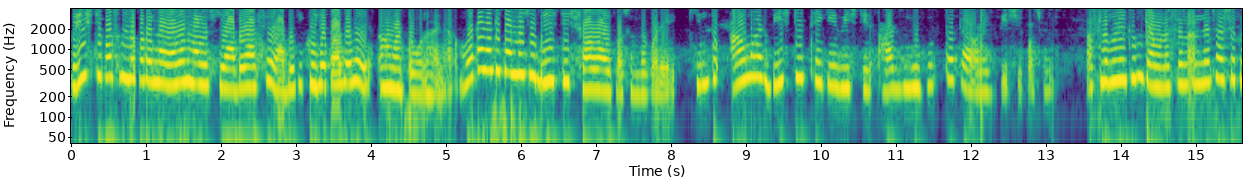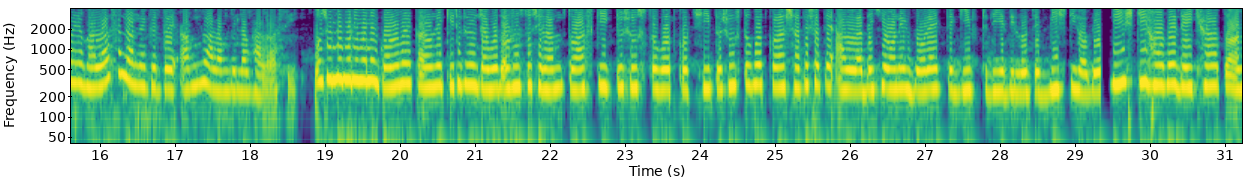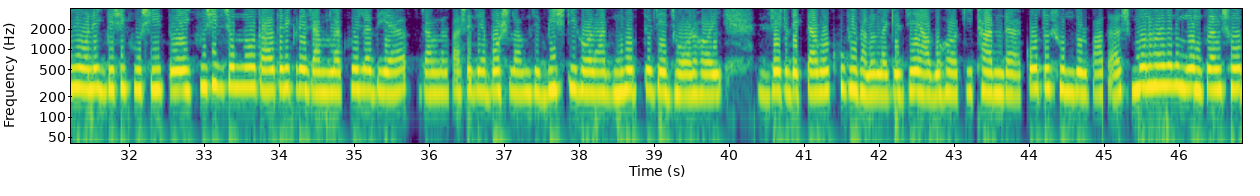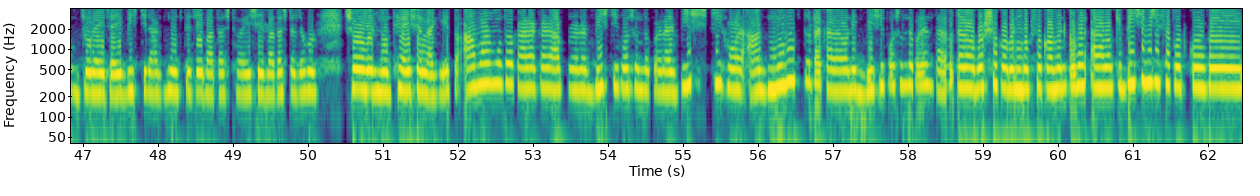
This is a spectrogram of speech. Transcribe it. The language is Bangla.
বৃষ্টি পছন্দ করে না এমন মানুষ কি আদৌ আছে? আদৌ কি খুঁজে পাওয়া যাবে? আমার তো মনে হয় না। মোটামুটি কম বেশি বৃষ্টি সবাই পছন্দ করে। কিন্তু আমার বৃষ্টির থেকে বৃষ্টির আগ মুহূর্তটা অনেক বেশি পছন্দ। আসসালামু আলাইকুম, কেমন আছেন আপনারা? আশা করি ভালো আছেন। অনেকের দয়ে আমিও আলহামদুলিল্লাহ ভালো আছি। প্রচণ্ড পরিমাণে গরমের কারণে কিছুদিন যাবত অসুস্থ ছিলাম। তো আজকে একটু সুস্থ বোধ করছি। তো সুস্থ বোধ করার সাথে সাথে আল্লাহ দেখি অনেক বড় একটা গিফট দিয়ে দিল যে বৃষ্টি হবে। বৃষ্টি হবে দেখা, তো আমি অনেক বেশি খুশি। তো এই খুশির জন্য তাড়াতাড়ি করে জানলা খুইলা দিয়া জানলার পাশে যে বসলাম যে বৃষ্টি হওয়ার আগ মুহূর্তে যে ঝড় হয়, যেটা দেখতে আমার খুবই ভালো লাগে, যে আবহাওয়া কি ঠান্ডা, কত সুন্দর বাতাস। মনে হয় যেন মন প্রাণ সব জোড়াই যায়, বৃষ্টির আগ মুহূর্তে যে বাতাসটা হয়, সেই বাতাসটা যখন শরীরের মধ্যে এসে লাগে। তো আমার মতো কারা কারা আপনারা বৃষ্টি পছন্দ করেন, আর বৃষ্টি হওয়ার আগ মুহূর্তটা কারা অনেক বেশি পছন্দ করেন, তারা তারা অবশ্যই কমেন্ট বক্সে কমেন্ট করবেন আর আমাকে বেশি বেশি সাপোর্ট করবেন।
